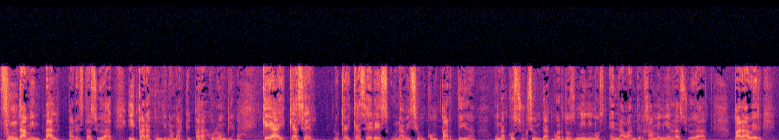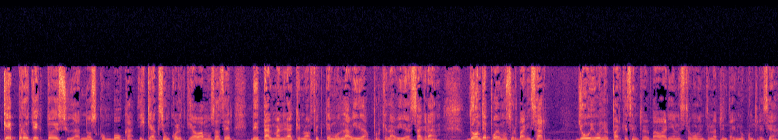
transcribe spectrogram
fundamental para esta ciudad y para Cundinamarca y para Colombia. ¿Qué hay que hacer? Lo que hay que hacer es una visión compartida, una construcción de acuerdos mínimos en la Vanderhamen y en la ciudad para ver qué proyecto de ciudad nos convoca y qué acción colectiva vamos a hacer de tal manera que no afectemos la vida porque la vida es sagrada. ¿Dónde podemos urbanizar? Yo vivo en el Parque Central Bavaria en este momento en la 31 con 13A.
